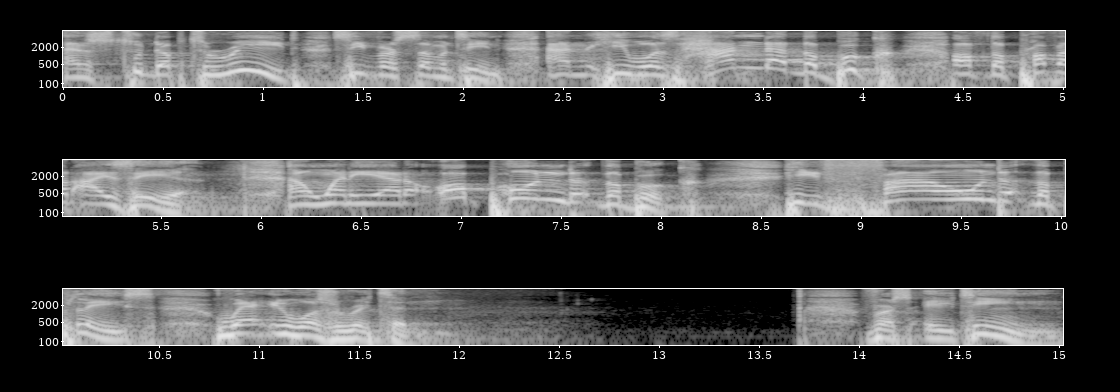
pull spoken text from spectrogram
and stood up to read. See verse 17. And he was handed the book of the prophet Isaiah. And when he had opened the book, he found the place where it was written. Verse 18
